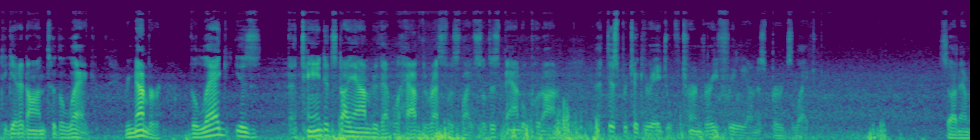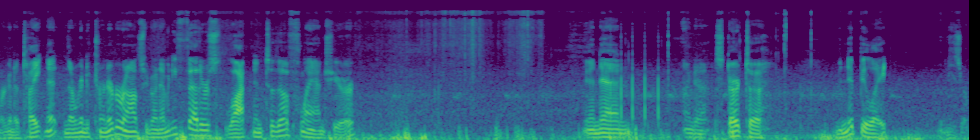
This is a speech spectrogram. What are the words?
to get it onto the leg. Remember, the leg is attained its diameter that will have the rest of its life. So this band will put on, at this particular age, will turn very freely on this bird's leg. So then we're going to tighten it, and then we're going to turn it around so we don't have any feathers locked into the flange here. And then I'm going to start to manipulate. These are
